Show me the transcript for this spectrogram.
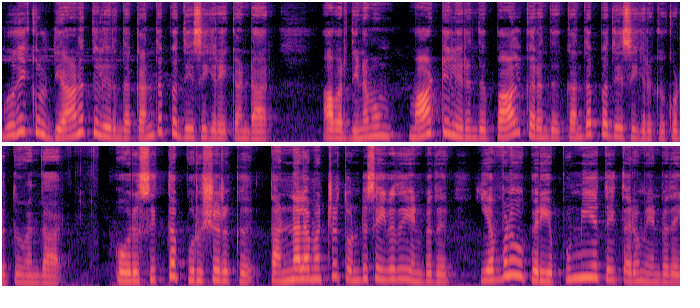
குகைக்குள் தியானத்தில் இருந்த கந்தப்ப தேசிகரை கண்டார். அவர் தினமும் மாட்டிலிருந்து பால் கறந்து கந்தப்ப தேசிகருக்கு கொடுத்து வந்தார். ஒரு சித்த புருஷருக்கு தன்னலமற்ற தொண்டு செய்வது என்பது எவ்வளவு பெரிய புண்ணியத்தை தரும் என்பதை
